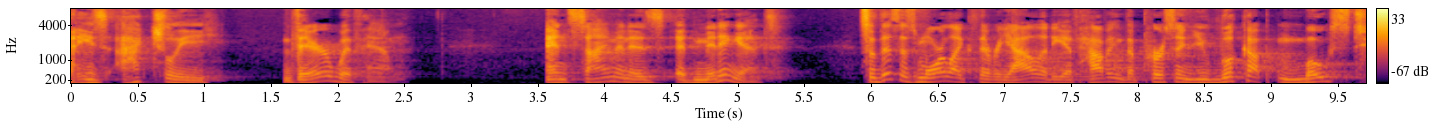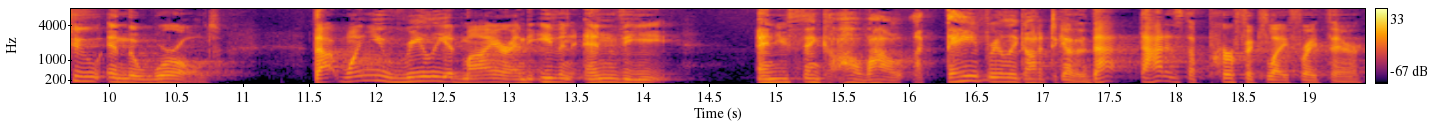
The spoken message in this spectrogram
But he's actually there with him. And Simon is admitting it. So this is more like the reality of having the person you look up most to in the world, that one you really admire and even envy, and you think, oh wow, like they've really got it together. That, that is the perfect life right there.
